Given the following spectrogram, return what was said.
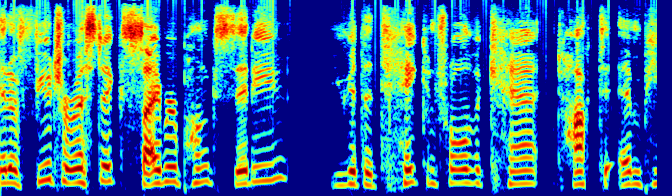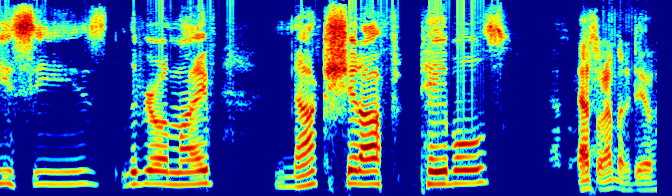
in a futuristic cyberpunk city, you get to take control of a cat, talk to NPCs, live your own life, knock shit off tables. That's what I'm gonna do.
